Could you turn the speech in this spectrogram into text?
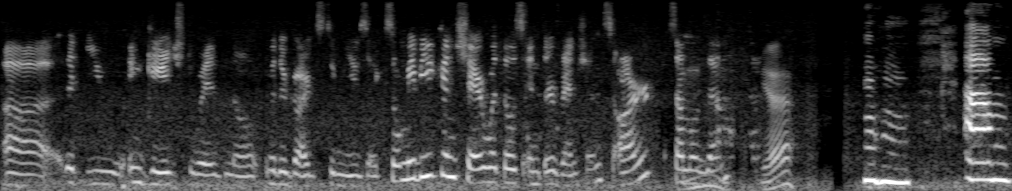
uh, that you engaged with no with regards to music. So maybe you can share what those interventions are, some of them. Yeah. Mm-hmm. Um,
